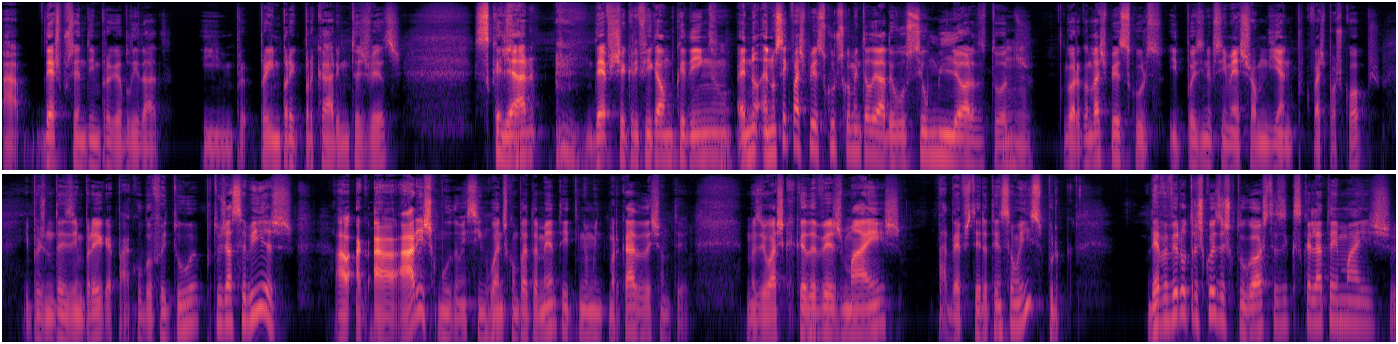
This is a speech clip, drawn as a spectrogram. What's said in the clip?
ah, 10% de empregabilidade e empre- para emprego precário muitas vezes. Se calhar deves sacrificar um bocadinho, a não, a não ser que vais para esse curso com a mentalidade, eu vou ser o melhor de todos. Agora, quando vais para esse curso e depois ainda por cima és só mediano porque vais para os copos e depois não tens emprego, epá, a culpa foi tua, porque tu já sabias. Há, há- há áreas que mudam em 5 anos completamente e tinham muito mercado, deixam de ter. Mas eu acho que cada vez mais pá, deves ter atenção a isso, porque deve haver outras coisas que tu gostas e que se calhar têm mais, eh,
